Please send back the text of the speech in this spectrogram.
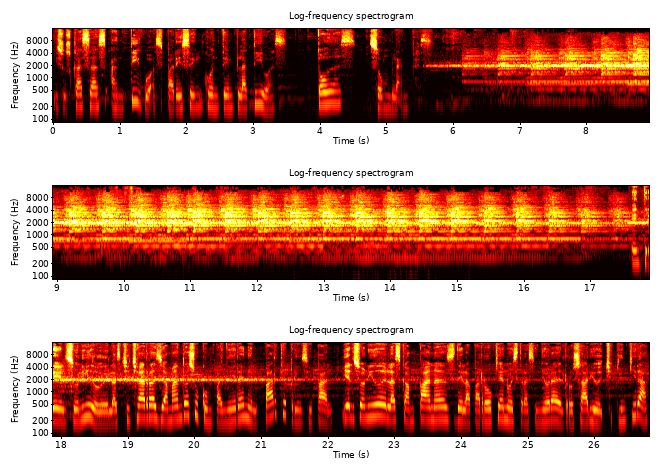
y sus casas antiguas parecen contemplativas. Todas son blancas. Entre el sonido de las chicharras llamando a su compañera en el parque principal y el sonido de las campanas de la parroquia Nuestra Señora del Rosario de Chiquinquirá,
